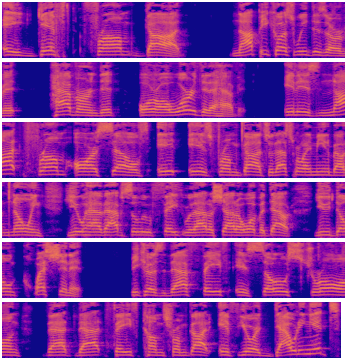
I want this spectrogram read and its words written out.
a gift from God, not because we deserve it, have earned it, or are worthy to have it. It is not from ourselves. It is from God. So that's what I mean about knowing you have absolute faith without a shadow of a doubt. You don't question it because that faith is so strong that that faith comes from God. If you're doubting it,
